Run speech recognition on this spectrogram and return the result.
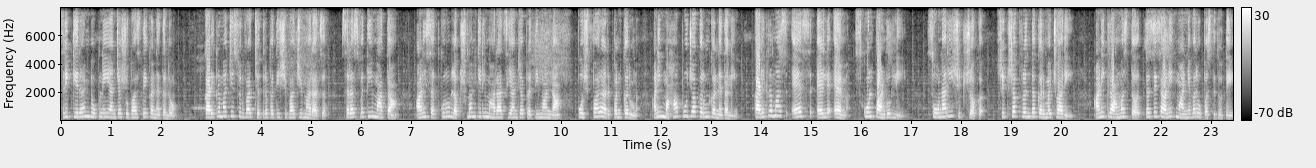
श्री किरण ढोकणे यांच्या शुभास्ते करण्यात आलं. कार्यक्रमाची सुरुवात छत्रपती शिवाजी महाराज सरस्वती माता आणि सद्गुरू लक्ष्मणगिरी महाराज यांच्या प्रतिमांना पुष्पहार अर्पण करून आणि महापूजा करून करण्यात आली. कार्यक्रमास S L M school Pandurli Sonari शिक्षक शिक्षक वृंद कर्मचारी आणि ग्रामस्थ तसेच अनेक मान्यवर उपस्थित होते.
